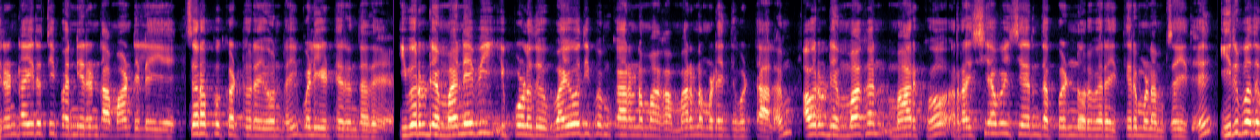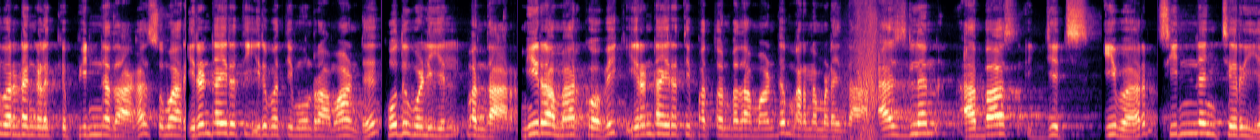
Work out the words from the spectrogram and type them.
இரண்டாயிரத்தி பன்னிரெண்டாம் ஆண்டிலேயே சிறப்பு கட்டுரை ஒன்றை வெளியிட்டிருந்தது. இவருடைய மனைவி இப்பொழுது வயோதிபம் காரணமாக மரணமடைந்து விட்டாலும் அவருடைய மகன் மார்க்கோ ரஷ்யாவை சேர்ந்த பெண் ஒருவரை திருமணம் செய்து இருபது வருடங்களுக்கு பின்னதாக சுமார் இரண்டாயிரத்தி இருபத்தி மூன்றாம் ஆண்டு பொது வழியில் வந்தார். மீரா மார்கோவிக் இரண்டாயிரத்தி பத்தொன்பதாம் ஆண்டு மரணமடைந்தார். அஸ்லன் அபாஸ் ஜிட்ஸ் இவர் சின்னஞ்சிறிய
